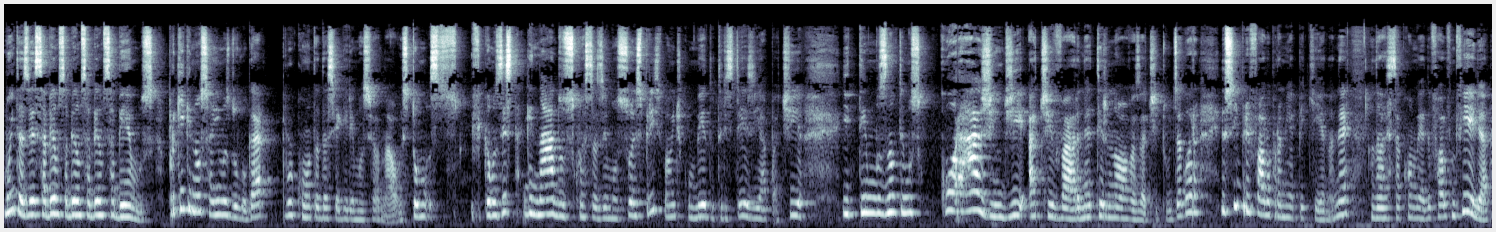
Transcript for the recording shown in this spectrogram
Muitas vezes sabemos, sabemos, sabemos, sabemos. Por que, que não saímos do lugar? Por conta da cegueira emocional. Estamos, ficamos estagnados com essas emoções, principalmente com medo, tristeza e apatia, e temos, não temos coragem de ativar, né, ter novas atitudes. Agora, eu sempre falo para minha pequena, né, quando ela está com medo, eu falo, filha,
